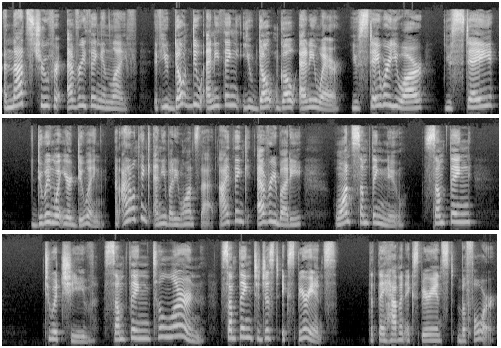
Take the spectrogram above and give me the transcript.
And that's true for everything in life. If you don't do anything, you don't go anywhere. You stay where you are, you stay doing what you're doing. And I don't think anybody wants that. I think everybody wants something new, something to achieve, something to learn, something to just experience that they haven't experienced before.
